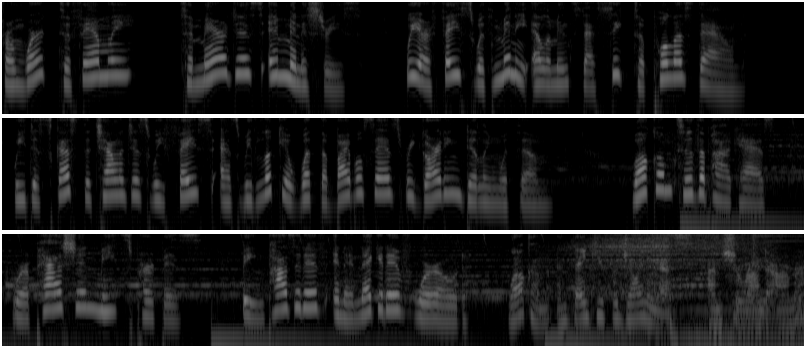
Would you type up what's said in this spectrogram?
From work to family to marriages and ministries, we are faced with many elements that seek to pull us down. We discuss the challenges we face as we look at what the Bible says regarding dealing with them. Welcome to the podcast where passion meets purpose, being positive in a negative world. Welcome and thank you for joining us. I'm Sharonda Armour.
